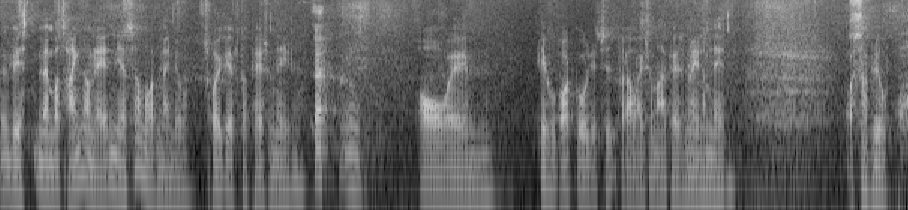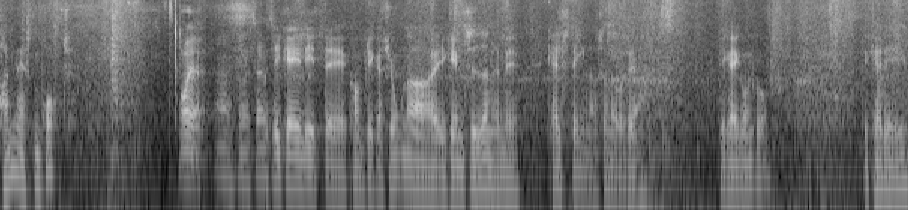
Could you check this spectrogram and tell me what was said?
hvis man var trængende om natten, ja, så måtte man jo trykke efter personale. Ja. Mm. Og øh, det kunne godt gå lidt tid, for der var ikke så meget personale om natten. Og så blev håndvasken brugt. Oh, ja. Ah, Og det gav lidt øh, komplikationer igennem tiderne med kalksten og sådan noget der. Det kan ikke undgås. Det kan det ikke.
